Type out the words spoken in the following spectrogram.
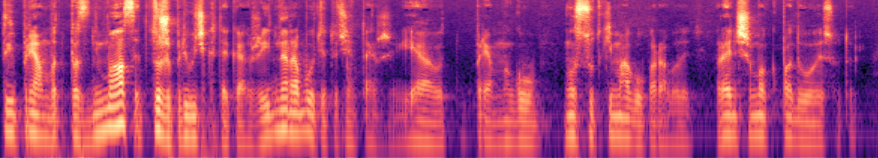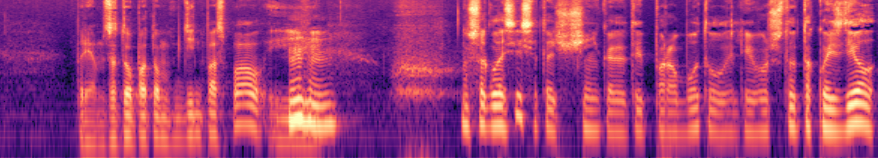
ты прям вот позанимался, это тоже привычка такая же. И на работе точно так же. Я вот прям могу, ну, сутки могу поработать. Раньше мог по двое суток. Прям. Зато потом день поспал и... Мгм. Ну, согласись, это ощущение, когда ты поработал или вот что такое сделал,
